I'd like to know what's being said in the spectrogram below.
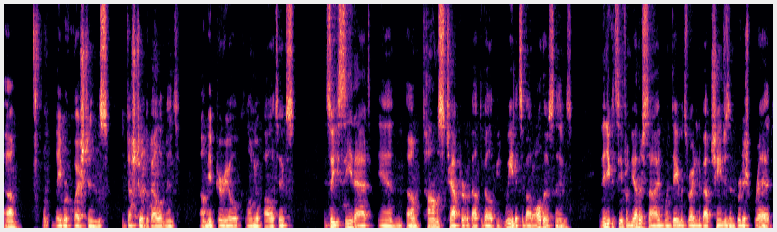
um, labor questions, industrial development, um, imperial colonial politics. And so you see that in um, Tom's chapter about developing wheat. It's about all those things. And then you can see it from the other side when David's writing about changes in British bread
